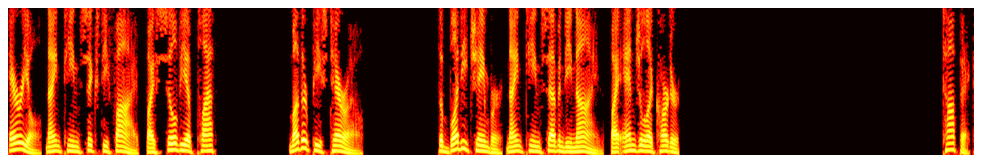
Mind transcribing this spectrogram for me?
Ariel 1965, by Sylvia Plath. Motherpeace Tarot. The Bloody Chamber 1979, by Angela Carter. Topic.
